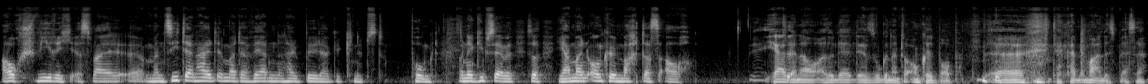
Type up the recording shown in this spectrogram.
auch schwierig ist, weil äh, man sieht dann halt immer, da werden dann halt Bilder geknipst. Punkt. Und dann gibt es ja so, ja, mein Onkel macht das auch. Ja, genau, also der, der sogenannte Onkel Bob, äh, der kann immer alles besser.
